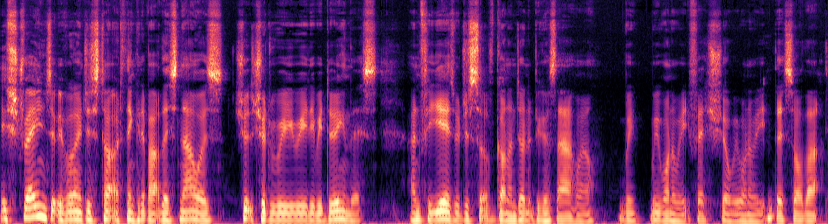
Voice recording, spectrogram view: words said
it's strange that we've only just started thinking about this now as should, should we really be doing this and for years we've just sort of gone and done it because ah well we, we want to eat fish or we want to eat this or that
